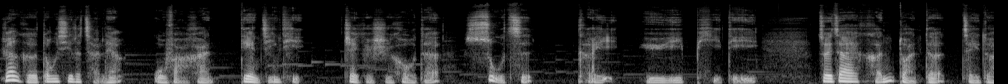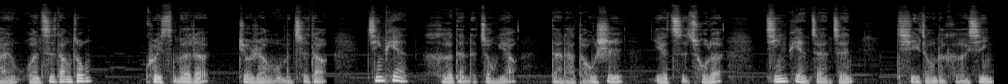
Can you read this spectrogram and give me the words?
任何东西的产量无法和电晶体这个时候的数字可以予以匹敌，所以在很短的这段文字当中，Chris Miller 就让我们知道晶片何等的重要，但他同时也指出了晶片战争其中的核心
